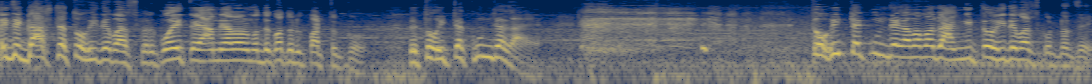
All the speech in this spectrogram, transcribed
এই যে গাছটা তহিদে বাস করে, কইতে আমি আর ওর মধ্যে কতটুকু পার্থক্য? তহিদটা কোন জায়গায়? তহিদটা কোন জায়গায়? বাবা জাহাঙ্গীর তহিদে বাস করতেছে।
